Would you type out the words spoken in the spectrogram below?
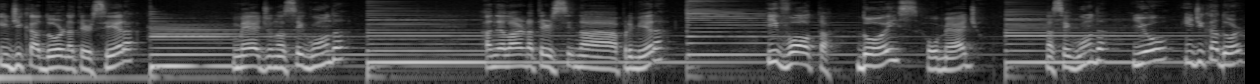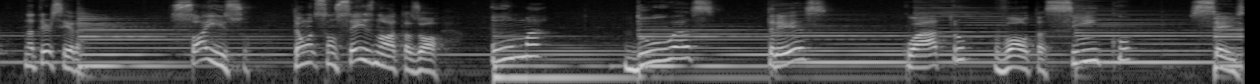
indicador na terceira, médio na segunda, anelar na, na primeira e volta dois, o médio, na segunda e o indicador na terceira. Só isso. Então são seis notas, ó. Uma, duas, três, quatro, volta cinco, seis.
